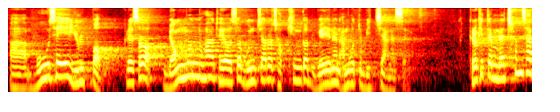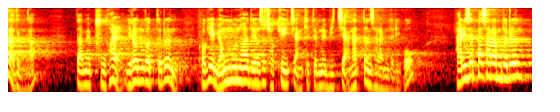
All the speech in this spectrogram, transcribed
아, 모세의 율법 그래서 명문화되어서 문자로 적힌 것 외에는 아무것도 믿지 않았어요. 그렇기 때문에 천사라든가 그 다음에 부활 이런 것들은 거기에 명문화되어서 적혀 있지 않기 때문에 믿지 않았던 사람들이고 바리새파 사람들은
